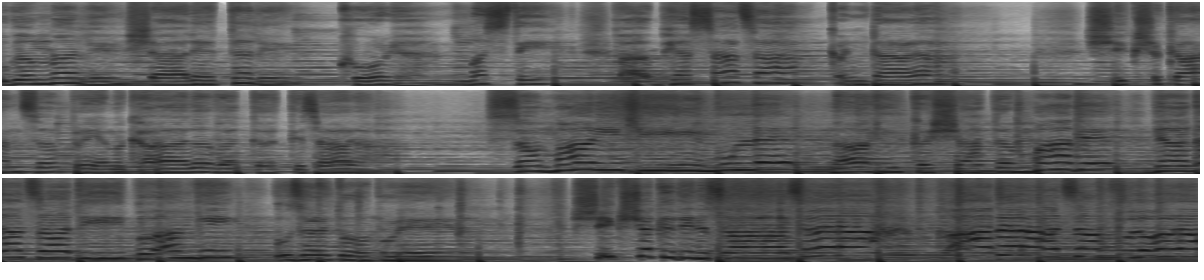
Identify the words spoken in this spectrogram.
उगमले शाळेतले खोड्या मस्ती अभ्यासाचा कंटाळा शिक्षकांचं प्रेम घालवत ते समाईची मुले नाही कशात मागे ज्ञानाचा दीप आम्ही उजळतो पुढे. शिक्षक दिन साजरा आदराचा फुलोरा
